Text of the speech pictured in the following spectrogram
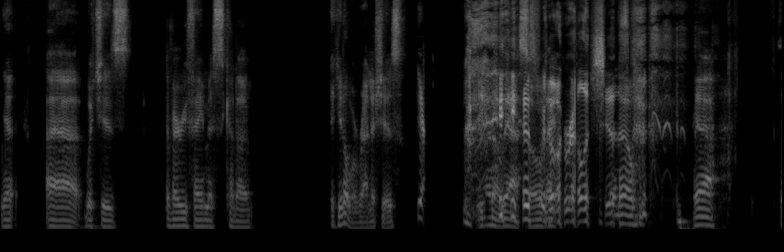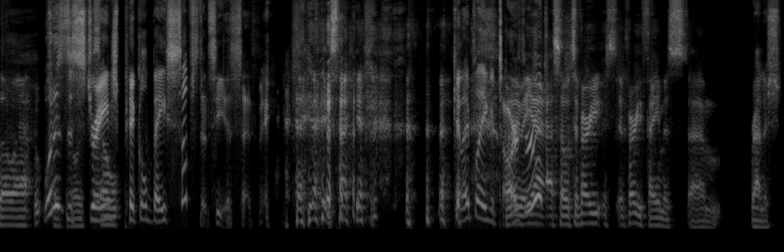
yeah, uh, which is a very famous kind of like you know what relish is. Yeah. You know, yeah. yes, so, we know what relish is. Know, yeah. So, uh, oops, what is the strange so... pickle-based substance he has sent me? yeah, exactly. Can I play guitar? Anyway, yeah, it? so it's a very, it's a very famous um, relish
